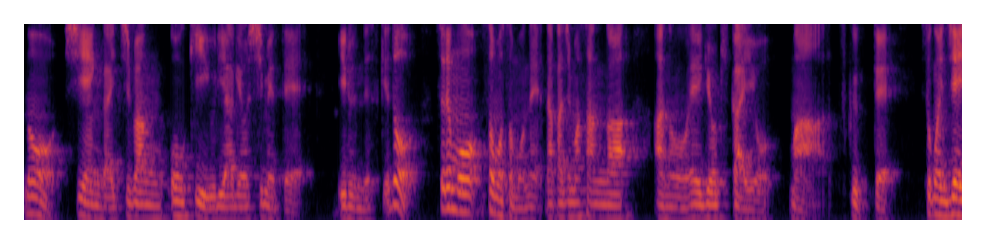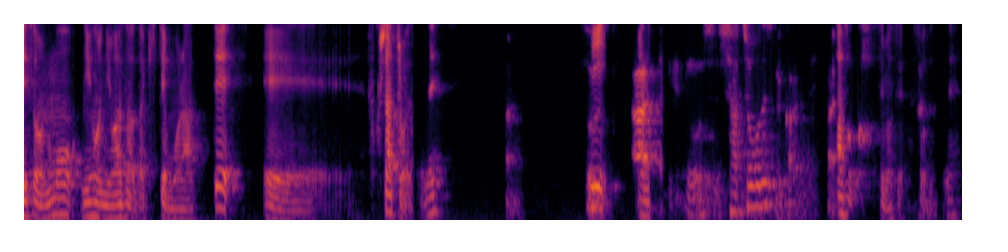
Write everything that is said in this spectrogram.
の支援が一番大きい売り上げを占めているんですけどそれもそもそもね中島さんがあの営業機会をまあ作ってそこにジェイソンも日本にわざわざ来てもらって、えー、副社長ですね。はい、そうですあ、えっと、社長ですね、彼ね。はい、あ、そっか、すみません、そうですね。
